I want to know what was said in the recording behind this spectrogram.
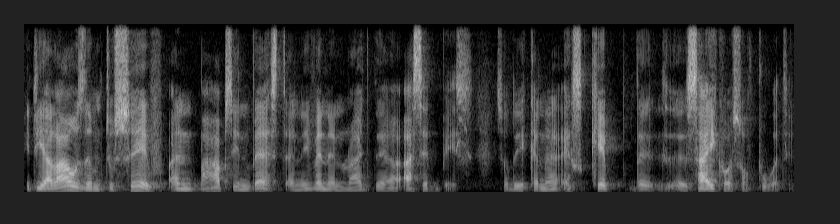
it allows them to save and perhaps invest and even enlarge their asset base so they can uh, escape the uh, cycles of poverty.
